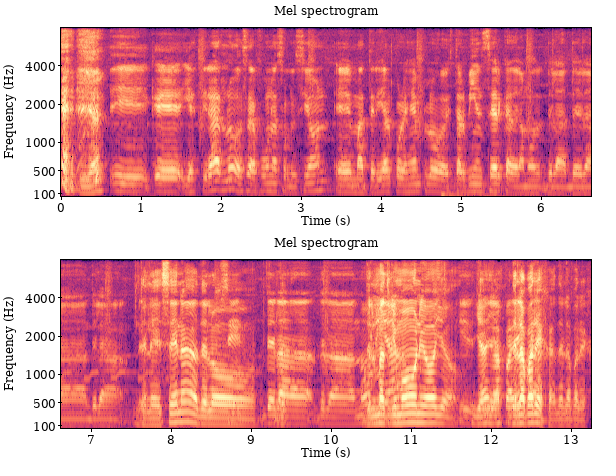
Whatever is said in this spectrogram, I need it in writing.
y, que, y estirarlo, o sea, fue una solución. Eh, material, por ejemplo, estar bien cerca de la de la de la de la, De la escena, de sí, de la de la del novia, matrimonio, ya, y- ya, y ya, la de la pareja, de la pareja.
